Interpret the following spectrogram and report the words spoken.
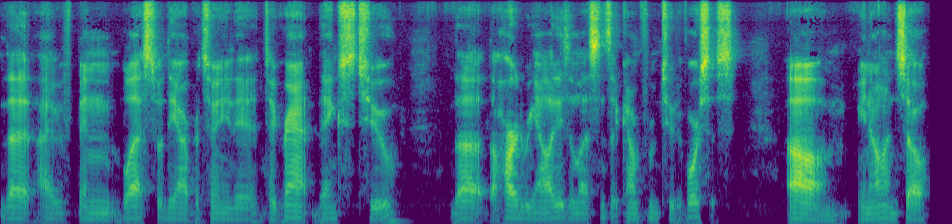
that I've been blessed with the opportunity to, to grant thanks to the, the hard realities and lessons that come from two divorces. Um, you know, and so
